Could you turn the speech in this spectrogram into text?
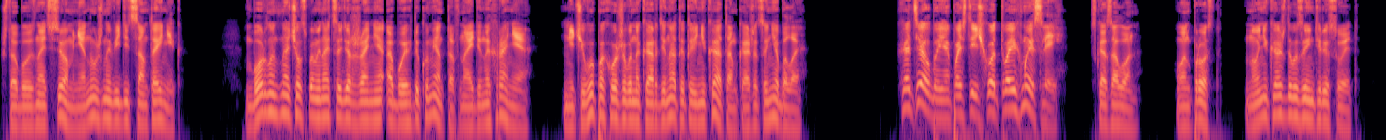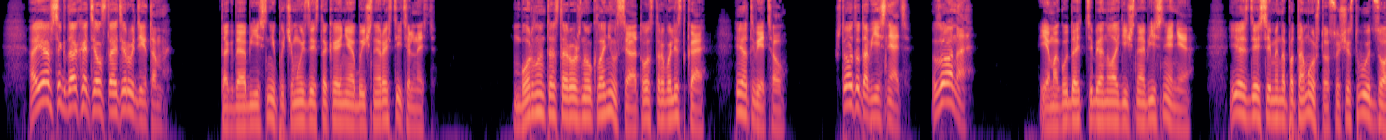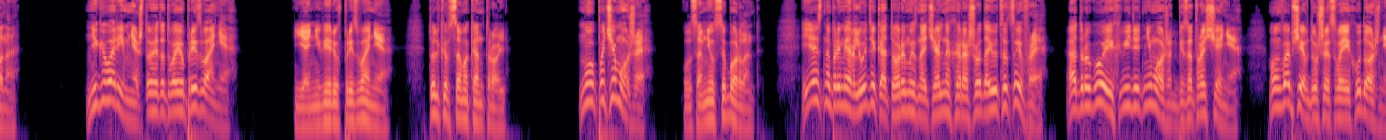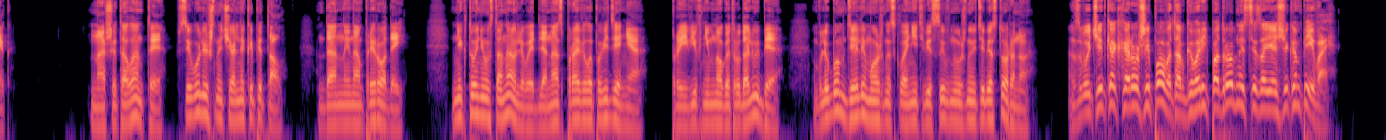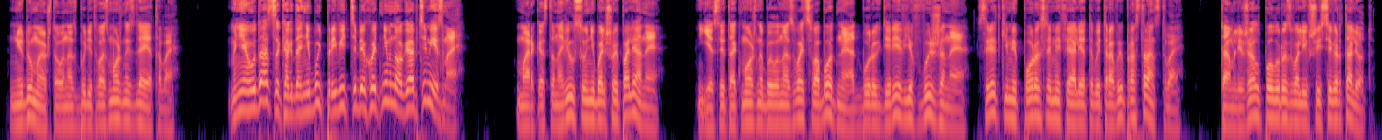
Чтобы узнать все, мне нужно видеть сам тайник. Борланд начал вспоминать содержание обоих документов, найденных ранее. Ничего похожего на координаты тайника там, кажется, не было. «Хотел бы я постичь ход твоих мыслей», — сказал он. Он прост, но не каждого заинтересует. «А я всегда хотел стать эрудитом». Тогда объясни, почему здесь такая необычная растительность. Борланд осторожно уклонился от острого листка и ответил. «Что тут объяснять? Зона!» Я могу дать тебе аналогичное объяснение. Я здесь именно потому, что существует зона. Не говори мне, что это твое призвание. Я не верю в призвание, только в самоконтроль. Ну почему же? Усомнился Борланд. Есть, например, люди, которым изначально хорошо даются цифры, а другой их видеть не может без отвращения. Он вообще в душе своей художник. Наши таланты – всего лишь начальный капитал, данный нам природой. Никто не устанавливает для нас правила поведения. Проявив немного трудолюбия, в любом деле можно склонить весы в нужную тебе сторону. Звучит как хороший повод обговорить подробности за ящиком пива. Не думаю, что у нас будет возможность для этого. Мне удастся когда-нибудь привить тебе хоть немного оптимизма. Марк остановился у небольшой поляны, если так можно было назвать свободное от бурых деревьев выжженное, с редкими порослями фиолетовой травы пространство. Там лежал полуразвалившийся вертолет.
